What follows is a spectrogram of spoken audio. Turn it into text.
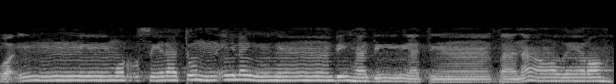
وَإِنِّي مُرْسِلَةٌ إِلَيْهِمْ بِهَدِيَّةٍ فَنَاظِرَةٌ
